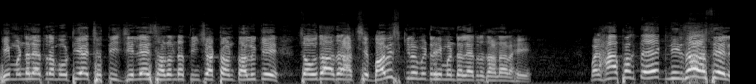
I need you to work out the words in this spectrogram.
ही मंडल यात्रा मोठी आहे. छत्तीस जिल्हे साधारणतः तीनशे अठ्ठावन्न तालुके चौदा हजार आठशे बावीस किलोमीटर ही मंडल यात्रा जाणार आहे. पण हा फक्त एक निर्धार असेल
